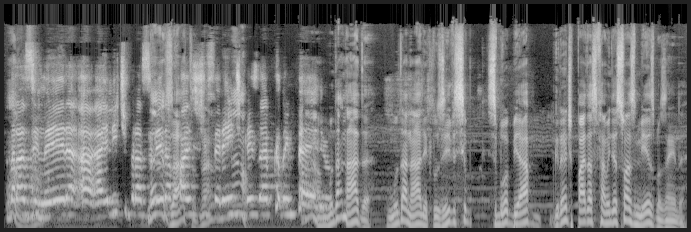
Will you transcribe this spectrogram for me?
brasileiras, a, a elite brasileira Não, exato, faz não, diferente não. desde a época do Não, Império? muda nada. Muda nada. Inclusive, se, se bobear, grande parte das famílias são as mesmas ainda.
